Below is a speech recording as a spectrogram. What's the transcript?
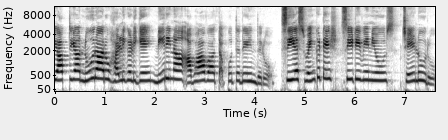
ವ್ಯಾಪ್ತಿಯ ನೂರಾರು ಹಳ್ಳಿಗಳಿಗೆ ನೀರಿನ ಅಭಾವ ತಪ್ಪುತ್ತದೆ ಎಂದರು. CS Venkatesh CTV news, Chelur.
